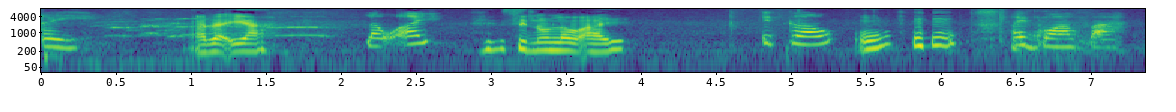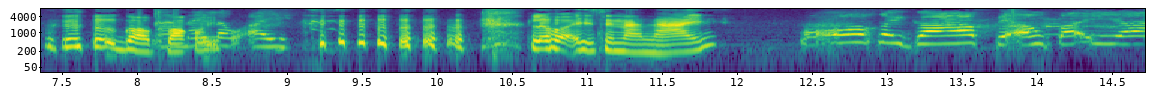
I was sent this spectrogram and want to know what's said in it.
Ay, Arya, laway. sinong laway? Ikaw. Oh, Ay, guwapa. gwapa ko. Nanay laway. Laway si nanay? Oo, kay gapi ang paiya.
